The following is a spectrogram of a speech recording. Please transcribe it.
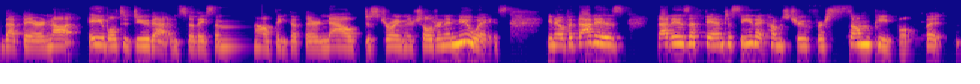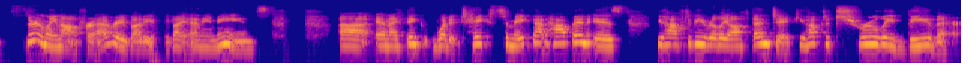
that they are not able to do that. And so they somehow think that they're now destroying their children in new ways. You know, but that is that is a fantasy that comes true for some people, but certainly not for everybody by any means. Uh, and I think what it takes to make that happen is you have to be really authentic. You have to truly be there.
